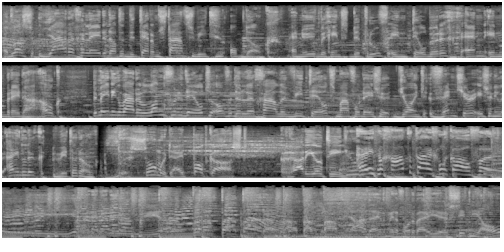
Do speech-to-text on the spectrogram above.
Het was jaren geleden dat de term staatswiet opdook. En nu begint de proef in Tilburg en in Breda ook. De meningen waren lang verdeeld over de legale wietteelt... maar voor deze joint venture is er nu eindelijk witte rook. De Zomertijd Podcast. Radio 10. Hé, hey, waar gaat het eigenlijk over? Ja, de hele middag horen wij eh, Sydney al.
